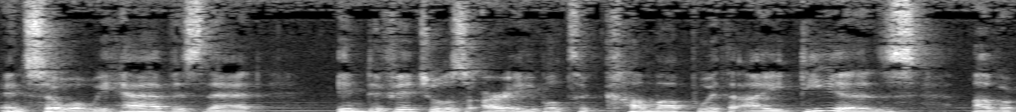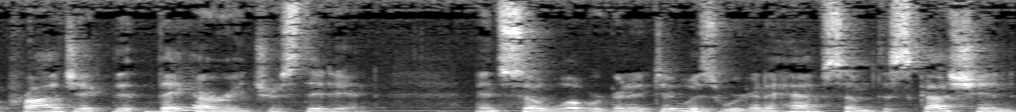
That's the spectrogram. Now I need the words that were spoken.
And so what we have is that individuals are able to come up with ideas of a project that they are interested in. And so, what we're going to do is we're going to have some discussion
